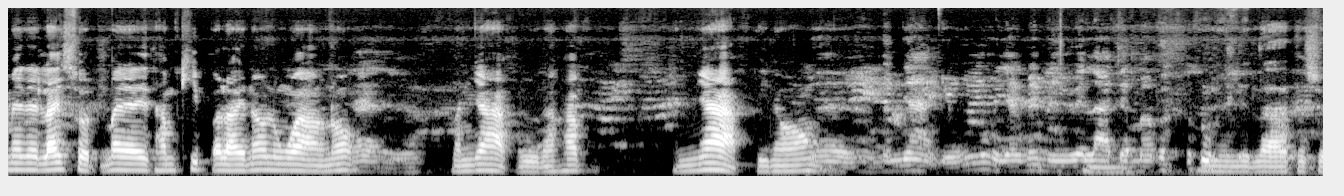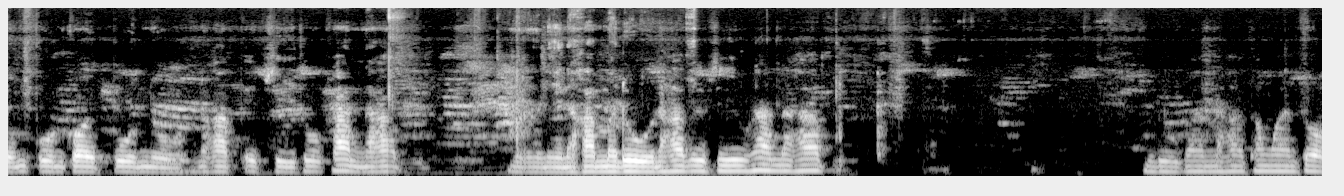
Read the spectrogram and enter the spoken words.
ไม่ได้ไลฟ์สดไม่ได้ทำคลิปอะไรเนาะลุงวางเนาะเออมันยากอยู่นะครับ มันยากพี่น้องเออมันยากอยู่ยังไม่มีเวลาจะมามีเวลาผสมปูนโกยปูนอยู่นะครับ FC ทุกท่านนะครับนี่นะครับมาดูนะครับ FC ทุกท่านนะครับมาดูกันนะครับทำงานต่อ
